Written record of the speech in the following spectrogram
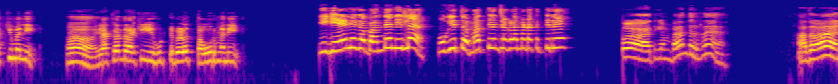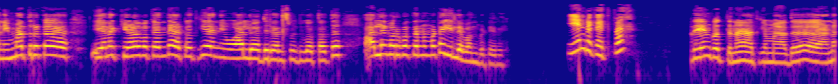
ಅಕ್ಕಿ ಮನಿ. ಹಾ ಯಾಕಂದ್ರ ಅಕ್ಕಿ ಹುಟ್ಟು ಬೆಳೆದ ತವ್ರ ಮನಿ. ಈಗ ಏನೀಗ ಬಂದೇನಿಲ್ಲ? ಮುಗೀತ. ಮತ್ತೇನ್ ಜಗಳ ಮಾಡಕತ್ತೀರಿ? ಓ ಅದಕ್ಕೆ ಬಂದ್ರನ? ಅದ ನಿಮ್ಮ ಹತ್ರಕ ಏನ ಕೇಳ್ಬೇಕಂದೆ ಅಷ್ಟೊತ್ತಿಗೆ ನೀವು ಅಲ್ಲಿ ಹೋದಿರಿ ಅನ್ಸುದ್ ಗೊತ್ತಾತು. ಅಲ್ಲೇ ಬರ್ಬೇಕನ್ನೋ ಮಟ್ಟ ಇಲ್ಲೇ ಬಂದ್ಬಿಟ್ಟಿರಿ. ಏನ್ ಬೇಕಾಯ್ತಪ್ಪ? ಅದೇನ್ ಗೊತ್ತನ? ಅದಕ್ಕೆ ಅದು ಅಣ್ಣ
